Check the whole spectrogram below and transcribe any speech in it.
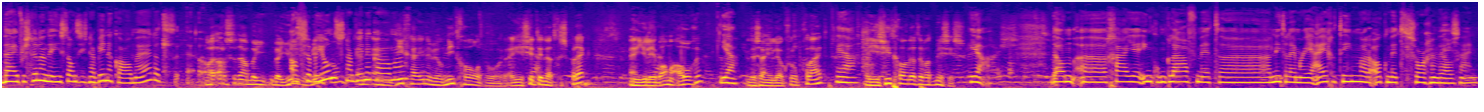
bij verschillende instanties naar binnen komen. Hè. Dat, Maar als ze nou bij, bij jullie Als ze bij ons naar binnen en- en, komen. diegene wil niet geholpen worden. En je zit in dat gesprek. En jullie hebben allemaal ogen. Ja. En daar zijn jullie ook voor opgeleid. Ja. En je ziet gewoon dat er wat mis is. Ja, dan eh, ga je in conclaaf met eh, niet alleen maar je eigen team, maar ook met zorg en welzijn.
